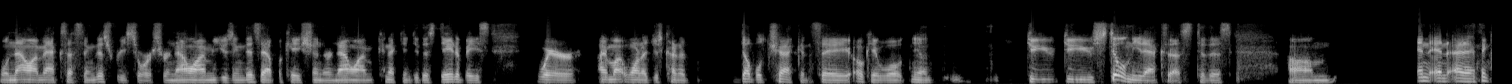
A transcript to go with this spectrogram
well now i'm accessing this resource or now i'm using this application or now i'm connecting to this database where i might want to just kind of double check and say okay well you know do you do you still need access to this um, and, and and I think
